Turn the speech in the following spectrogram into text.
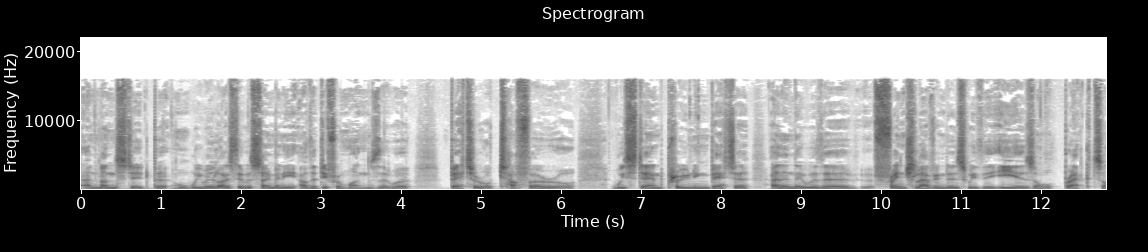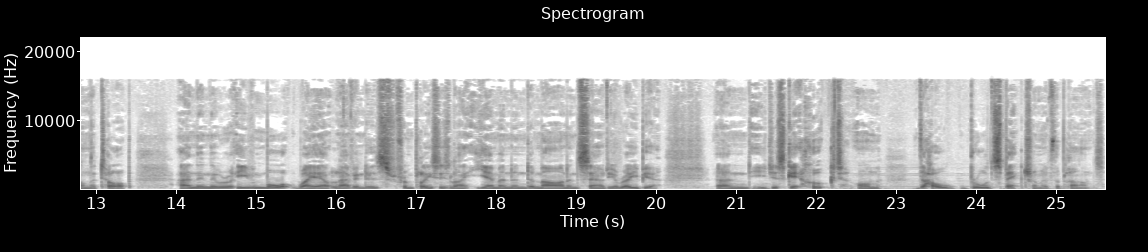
and Munstead, but oh, we realised there were so many other different ones that were better or tougher or withstand pruning better. And then there were the French lavenders with the ears or bracts on the top. And then there were even more way out lavenders from places like Yemen and Oman and Saudi Arabia. And you just get hooked on the whole broad spectrum of the plants.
